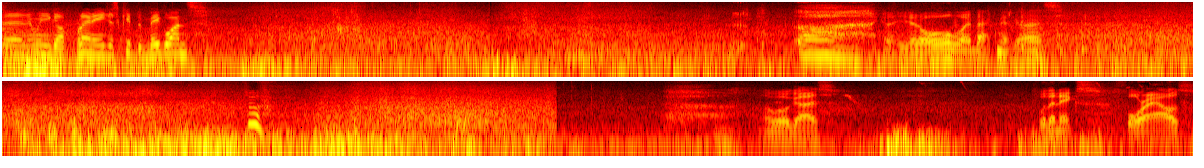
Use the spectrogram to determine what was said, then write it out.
And when you got plenty, just keep the big ones. Ah, gotta get all the way back now, guys. Whew. Oh well guys, for the next four hours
